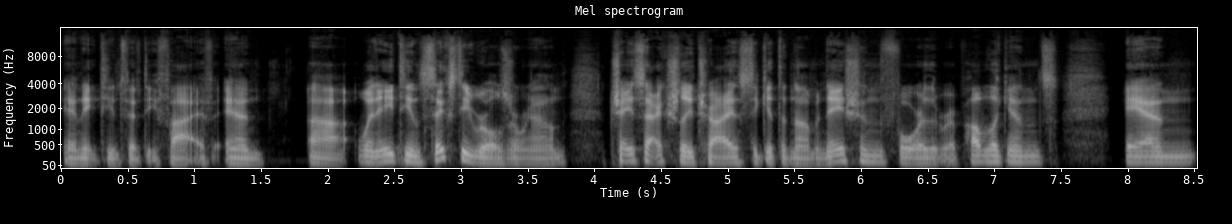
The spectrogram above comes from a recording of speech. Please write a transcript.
in 1855. And uh, when 1860 rolls around, Chase actually tries to get the nomination for the Republicans, and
